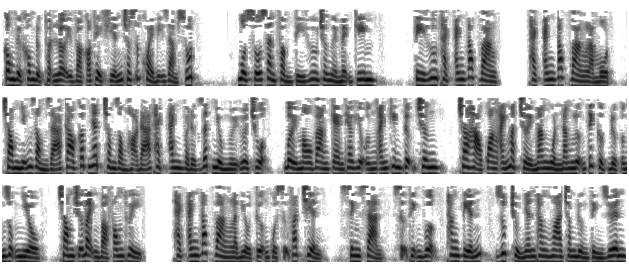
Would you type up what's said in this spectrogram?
công việc không được thuận lợi và có thể khiến cho sức khỏe bị giảm sút. Một số sản phẩm tỷ hưu cho người mệnh kim. Tỷ hưu thạch anh tóc vàng. Thạch anh tóc vàng là một trong những dòng giá cao cấp nhất trong dòng họ đá thạch anh và được rất nhiều người ưa chuộng, bởi màu vàng kèm theo hiệu ứng ánh kim tượng trưng, cho hào quang ánh mặt trời mang nguồn năng lượng tích cực được ứng dụng nhiều, trong chữa bệnh và phong thủy. Thạch anh tóc vàng là biểu tượng của sự phát triển, sinh sản, sự thịnh vượng, thăng tiến, giúp chủ nhân thăng hoa trong đường tình duyên,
